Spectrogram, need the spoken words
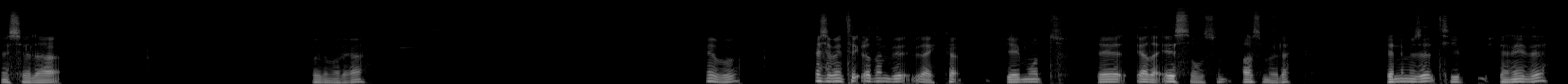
Mesela koydum oraya. Ne bu? Neyse ben tekrardan bir, bir dakika. Game mode C ya da S olsun. Kalsın böyle. Kendimize tip işte neydi?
